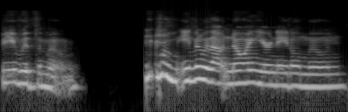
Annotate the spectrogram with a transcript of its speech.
be with the moon. Even without knowing your natal moon,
